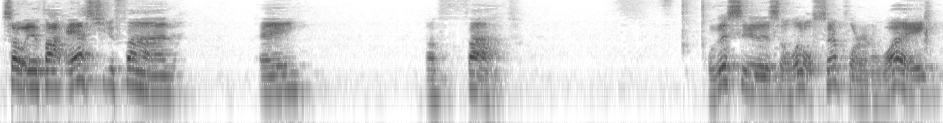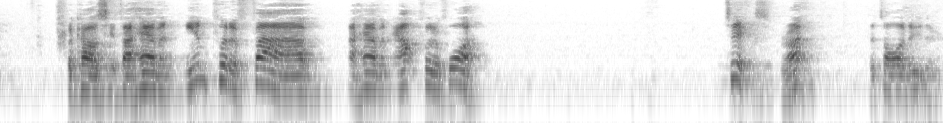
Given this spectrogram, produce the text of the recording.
So if I asked you to find a of 5, well, this is a little simpler in a way because if I have an input of 5, I have an output of what? Six, right? That's all I do there.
